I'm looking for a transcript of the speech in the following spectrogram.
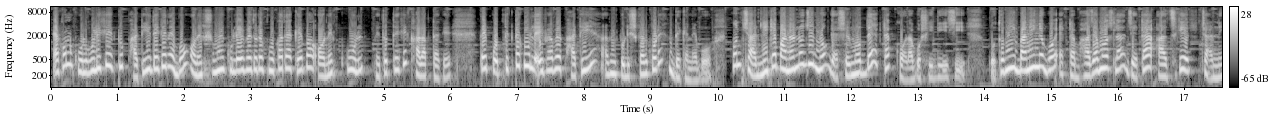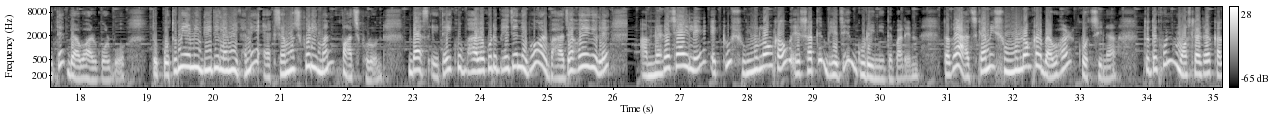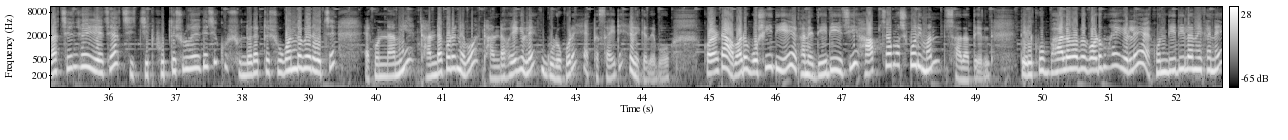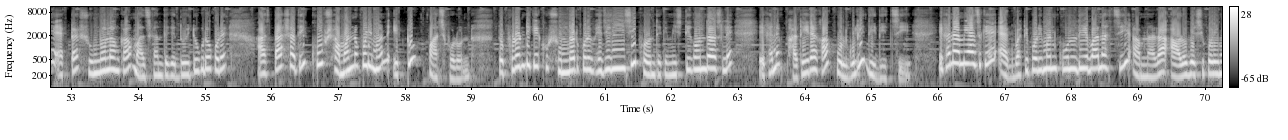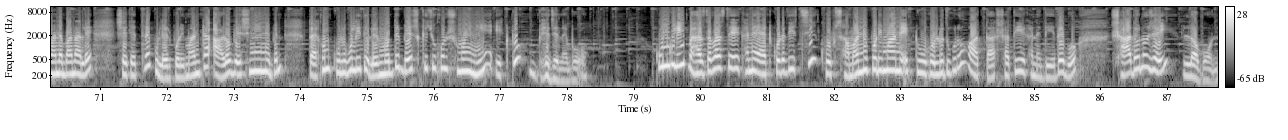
এখন কুলগুলিকে একটু ফাটিয়ে দেখে নেব, অনেক সময় কুলের ভেতরে পোকা থাকে বা অনেক কুল ভেতর থেকে খারাপ থাকে। তাই প্রত্যেকটা কুল এইভাবে ফাটিয়ে আমি পরিষ্কার করে দেখে নেব। এখন চাটনিটা বানানোর জন্য গ্যাসের মধ্যে একটা কড়া বসিয়ে দিয়েছি। প্রথমেই বানিয়ে নেব একটা ভাজা মশলা, যেটা আজকের চাটনিতে ব্যবহার করব। তো প্রথমেই আমি দিয়ে দিলাম এখানে এক চামচ পরিমাণ পাঁচ ফোড়ন। ব্যাস, এটাই খুব ভালো করে ভেজে নেব আর ভাজা হয়ে গেলে আপনারা চাইলে একটু শুকনো লঙ্কাও এর সাথে ভেজে গুঁড়িয়ে নিতে পারেন। তবে আজকে আমি শুকনো লঙ্কার ব্যবহার করছি না। তো দেখুন, মশলাটার কালার চেঞ্জ হয়ে গেছে আর চিটচিট ফুটতে শুরু হয়ে গেছে। খুব সুন্দর একটা সুগন্ধ বের হচ্ছে। এখন নামিয়ে ঠান্ডা করে নেব। ঠান্ডা হয়ে গেলে গুঁড়ো করে একটা সাইডে রেখে দেব। কড়াটা আবারও বসিয়ে দিয়ে এখানে দিয়ে দিয়েছি হাফ চামচ পরিমাণ সাদা তেল। তেল খুব ভালোভাবে গরম হয়ে গেলে এখন দিয়ে দিলাম এখানে একটা শুকনো লঙ্কা, মাঝখান থেকে দুই টুকরো করে। আর তার সাথে খুব সামান্য পরিমাণ একটু পাঁচ ফোড়ন। তো ফোড়নটিকে খুব সুন্দর করে ভেজে নিয়েছি। ফোড়ন থেকে মিষ্টি গন্ধ আসলে এখানে ফাটিয়ে রাখা কুলগুলি দিয়ে দিচ্ছি। এখানে আমি আজকে এক বাটি পরিমাণ কুল দিয়ে বানাচ্ছি। আপনারা আরও বেশি পরিমাণে বানালে সেক্ষেত্রে কুলের পরিমাণটা আরও বেশি নিয়ে নেবেন। তো এখন কুলগুলি তেলের মধ্যে বেশ কিছুক্ষণ সময় নিয়ে একটু ভেজে নেব। কুলগুলি ভাজতে ভাজতে এখানে অ্যাড করে দিচ্ছি খুব সামান্য পরিমাণ একটু হলুদ গুঁড়ো আর তার সাথে এখানে দিয়ে দেব স্বাদ অনুযায়ী লবণ।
